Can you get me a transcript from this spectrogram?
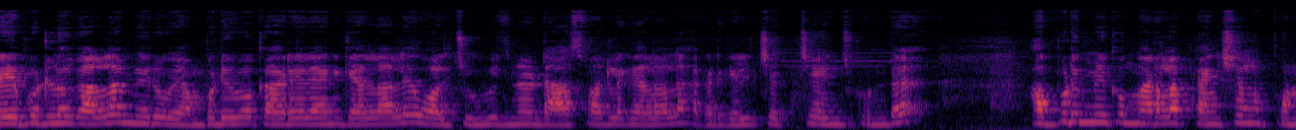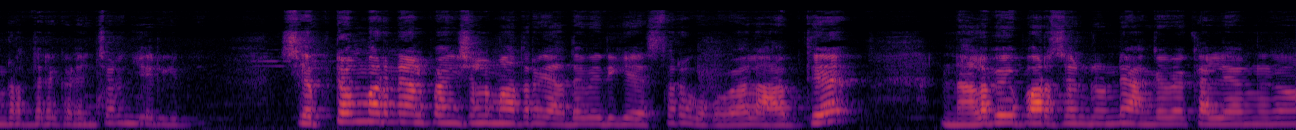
రేపటిలో కల్లా మీరు ఎంపీడీఓ కార్యాలయానికి వెళ్ళాలి వాళ్ళు చూపించినట్టు హాస్పిటల్కి వెళ్ళాలి అక్కడికి వెళ్ళి చెక్ చేయించుకుంటే అప్పుడు మీకు మరలా పెన్షన్లు పునరుద్ధరించడం జరిగింది. సెప్టెంబర్ నెల పెన్షన్లు మాత్రం యథావిధిగా ఇస్తారు. ఒకవేళ ఆపితే నలభై పర్సెంట్ ఉండి అంగవైకల్యంగా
